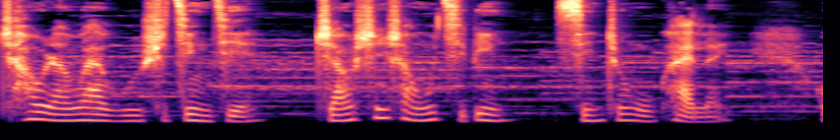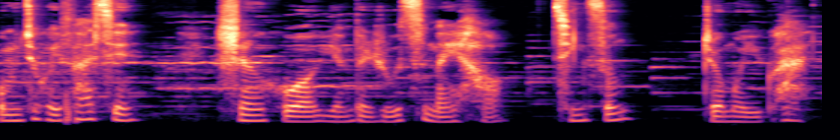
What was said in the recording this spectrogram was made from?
超然外物是境界，只要身上无疾病，心中无快累，我们就会发现，生活原本如此美好、轻松。周末愉快。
